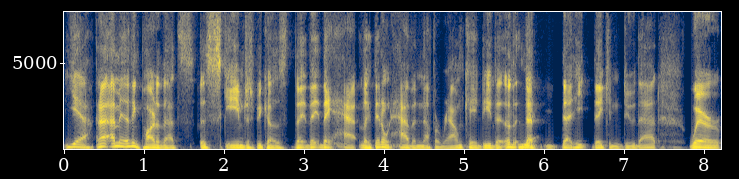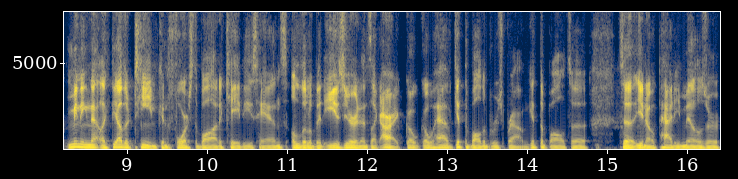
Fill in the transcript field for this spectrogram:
Yeah, and I, I, mean, I think part of that's a scheme, just because they they they have like they don't have enough around KD that that yeah. that he they can do that. Where meaning that like the other team can force the ball out of KD's hands a little bit easier, and it's like, all right, go go have get the ball to Bruce Brown, get the ball to to you know Patty Mills or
